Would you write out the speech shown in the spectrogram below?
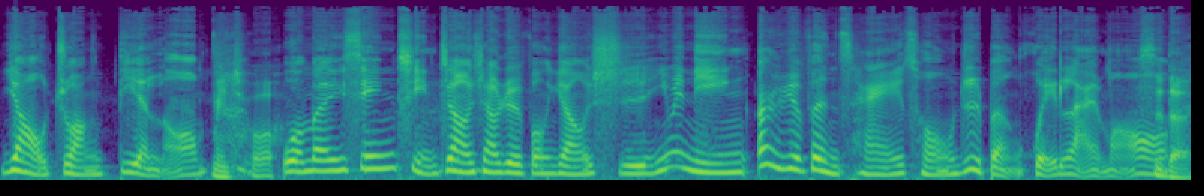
药妆店了哦。没错。我们先请教一下瑞丰药师，因为您二月份才从日本回来嘛，哦，是的。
